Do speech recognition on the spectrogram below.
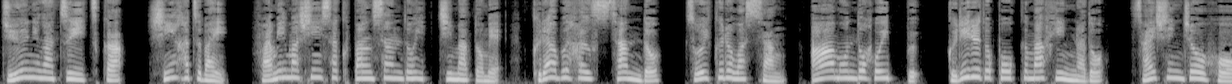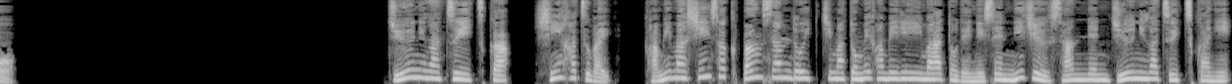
12月5日、新発売、ファミマ新作パンサンドイッチまとめ、クラブハウスサンド、ソイクロワッサン、アーモンドホイップ、グリルドポークマフィンなど、最新情報。12月5日、新発売、ファミマ新作パンサンドイッチまとめファミリーマートで2023年12月5日に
